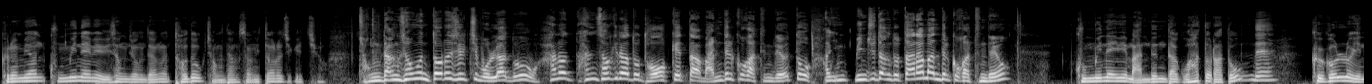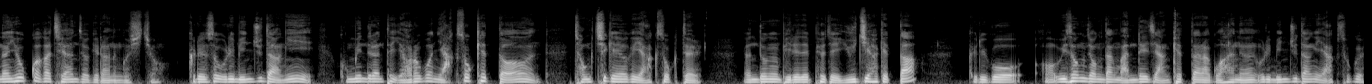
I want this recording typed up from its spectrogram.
그러면 국민의힘의 위성정당은 더더욱 정당성이 떨어지겠죠. 정당성은 떨어질지 몰라도 한, 한 석이라도 더 얻겠다 만들 것 같은데요. 또 아니, 민주당도 따라 만들 것 같은데요. 국민의힘이 만든다고 하더라도 네. 그걸로 인한 효과가 제한적이라는 것이죠. 그래서 우리 민주당이 국민들한테 여러 번 약속했던 정치개혁의 약속들, 연동형 비례대표제 유지하겠다, 그리고 어, 위성정당 만들지 않겠다라고 하는 우리 민주당의 약속을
